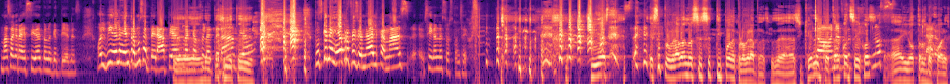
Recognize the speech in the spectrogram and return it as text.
más agradecida con lo que tienes. Olvídelo, ya entramos a terapia, es la Eh, cápsula de pues sí, terapia. te- Busquen ayuda profesional, jamás eh, sigan nuestros consejos. Sí, es, este programa no es ese tipo de programas. O sea, si quieren No, encontrar nosotros- consejos, hay otros Claro. mejores.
